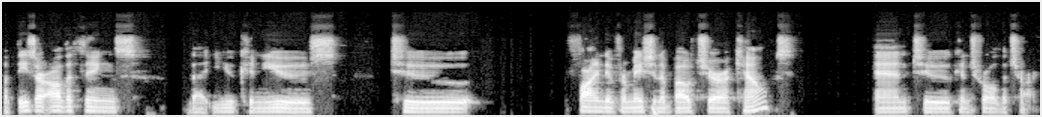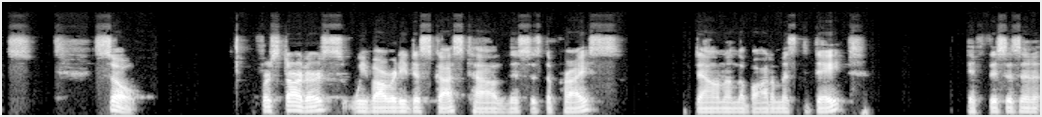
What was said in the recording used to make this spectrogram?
but these are all the things that you can use to find information about your account and to control the charts. So, for starters, we've already discussed how this is the price. Down on the bottom is the date. If this is a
